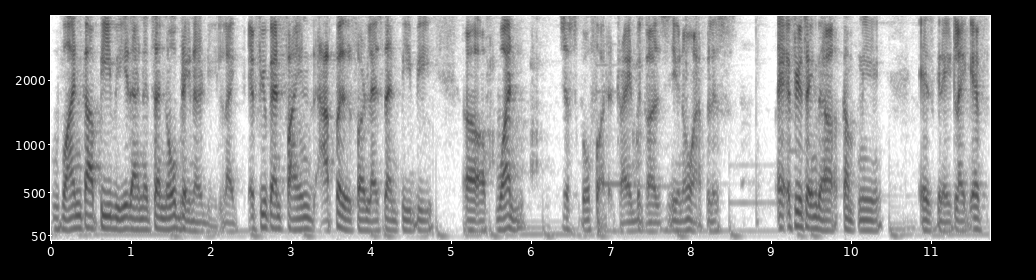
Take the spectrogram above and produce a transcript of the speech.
one ka PB, then it's a no-brainer deal. Like if you can find Apple for less than PB uh, of one, just go for it, right? Because you know Apple is. If you think the company is great like if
